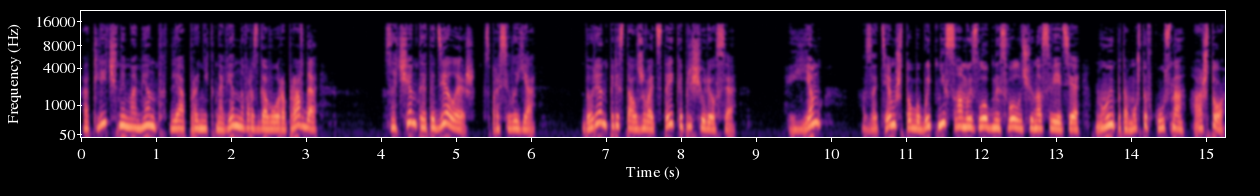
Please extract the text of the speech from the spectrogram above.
Отличный момент для проникновенного разговора, правда? «Зачем ты это делаешь?» — спросила я. Дориан перестал жевать стейк и прищурился. «Ем?» Затем, чтобы быть не самой злобной сволочью на свете, ну и потому что вкусно. А что,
